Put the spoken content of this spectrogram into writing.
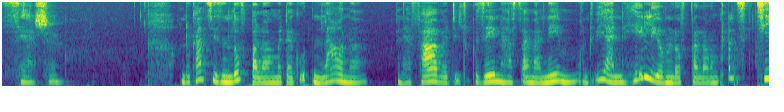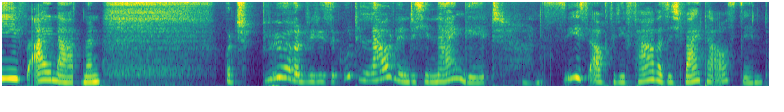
Sehr schön. Und du kannst diesen Luftballon mit der guten Laune in der Farbe, die du gesehen hast, einmal nehmen und wie ein Heliumluftballon ganz tief einatmen und spüren, wie diese gute Laune in dich hineingeht. Und siehst auch, wie die Farbe sich weiter ausdehnt.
